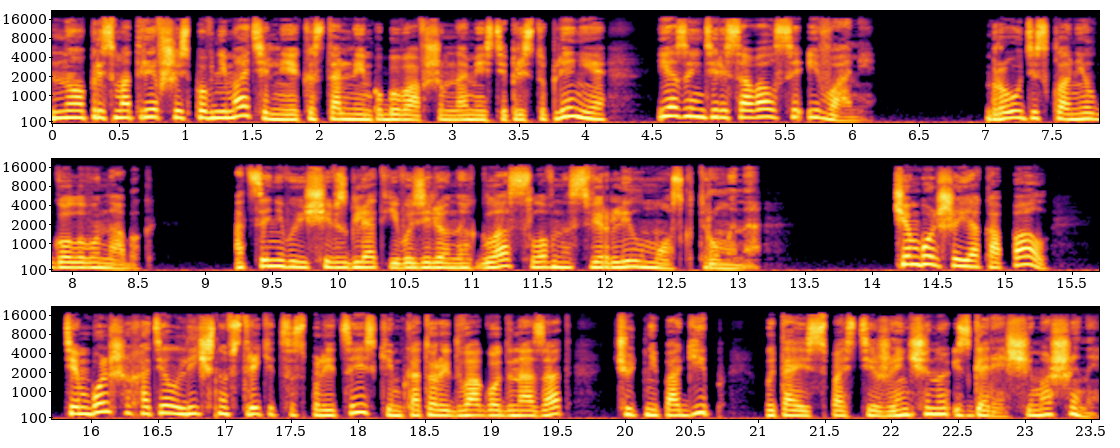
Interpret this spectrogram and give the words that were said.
Но, присмотревшись повнимательнее к остальным побывавшим на месте преступления, я заинтересовался и вами. Броуди склонил голову на бок. Оценивающий взгляд его зеленых глаз словно сверлил мозг Трумэна. Чем больше я копал, тем больше хотел лично встретиться с полицейским, который два года назад чуть не погиб, пытаясь спасти женщину из горящей машины.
